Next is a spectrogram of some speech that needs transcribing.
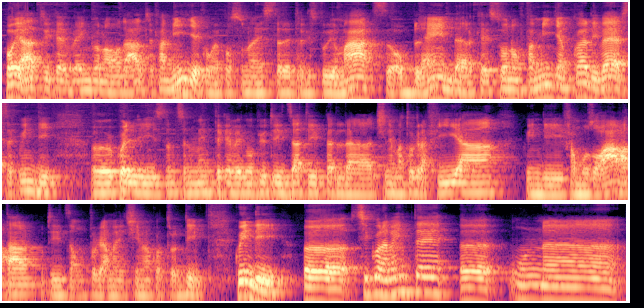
poi altri che vengono da altre famiglie come possono essere 3D Studio Max o Blender che sono famiglie ancora diverse, quindi eh, quelli sostanzialmente che vengono più utilizzati per la cinematografia, quindi il famoso Avatar utilizza un programma di cinema 4D. Quindi eh, sicuramente eh, un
